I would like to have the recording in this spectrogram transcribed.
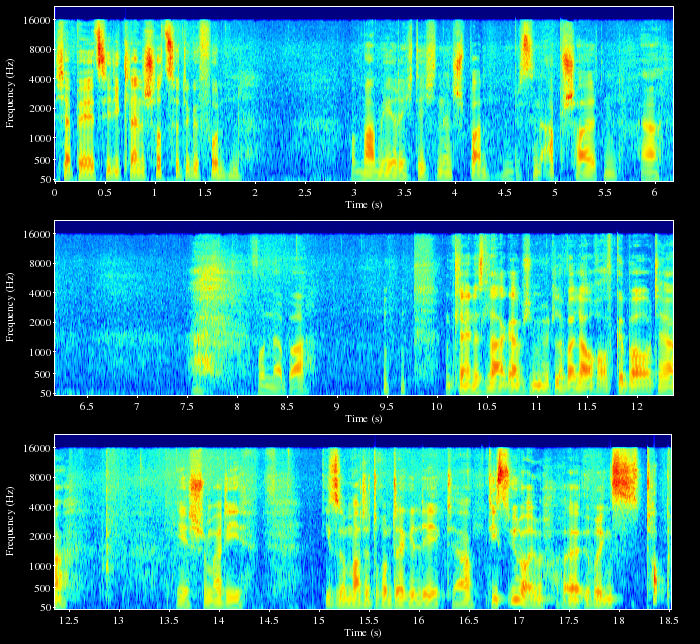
Ich habe ja jetzt hier die kleine Schutzhütte gefunden und mache mir richtig einen entspannten, ein bisschen abschalten. Ja? Wunderbar. Ein kleines Lager habe ich mir mittlerweile auch aufgebaut. Ja? Hier ist schon mal die Isomatte drunter gelegt. Ja? Die ist über, äh, übrigens top.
